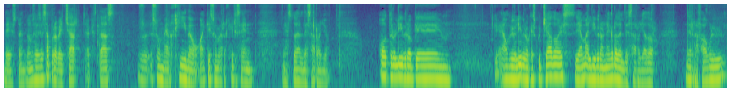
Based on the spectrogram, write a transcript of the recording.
esto. Entonces es aprovechar, ya que estás sumergido, hay que sumergirse en, esto del desarrollo. Otro libro que, que, audiolibro que he escuchado es, se llama El libro negro del desarrollador, de Rafael,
